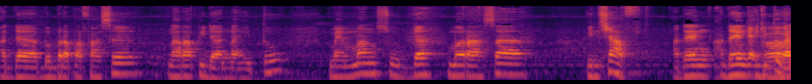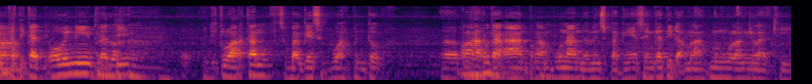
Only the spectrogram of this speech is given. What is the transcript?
ada beberapa fase narapidana itu memang sudah merasa insyaf ada yang ada yang kayak gitu kan ketika oh ini berarti dikeluarkan. sebagai sebuah bentuk eh, penghargaan pengampunan dan lain sebagainya sehingga tidak mengulangi lagi.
